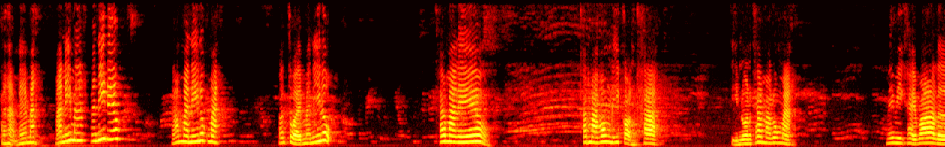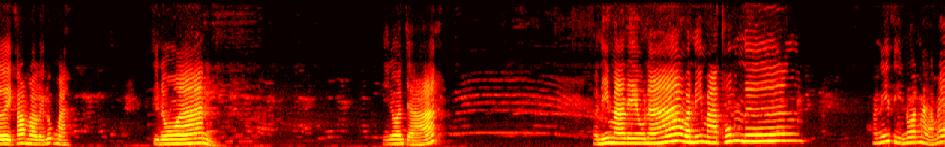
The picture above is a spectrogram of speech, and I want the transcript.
มาหาแม่มา มานี่มา มานี่เร็วแล้วมานี่ลูกมาคนสวยมานี่ลูก เข้ามาเร็ว เข้ามาห้องนี้ก่อนค่ะสีนวลเข้ามาลูกมา ไม่มีใครว่าเลยเข้ามาเลยลูกมาสีนวลสีนวลจ๋า วันนี้มาเร็วนะ วันนี้มาทุ่มหนึ่ง วันนี้สีนวลหาแม่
